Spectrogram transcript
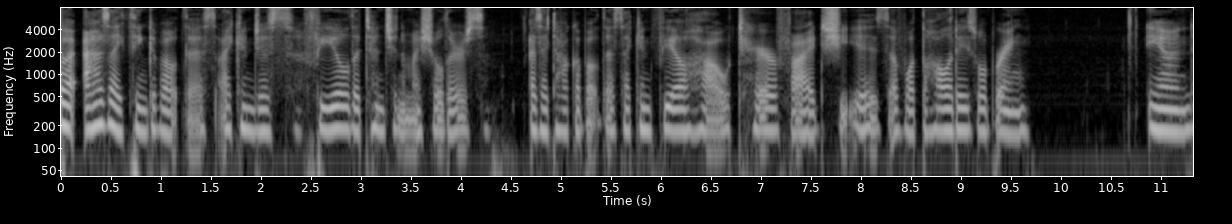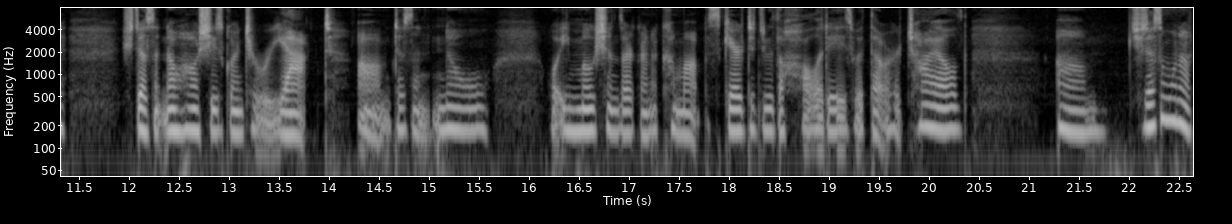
But as I think about this, I can just feel the tension in my shoulders. As I talk about this, I can feel how terrified she is of what the holidays will bring. And she doesn't know how she's going to react, um, doesn't know what emotions are going to come up, scared to do the holidays without her child. Um, she doesn't want to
